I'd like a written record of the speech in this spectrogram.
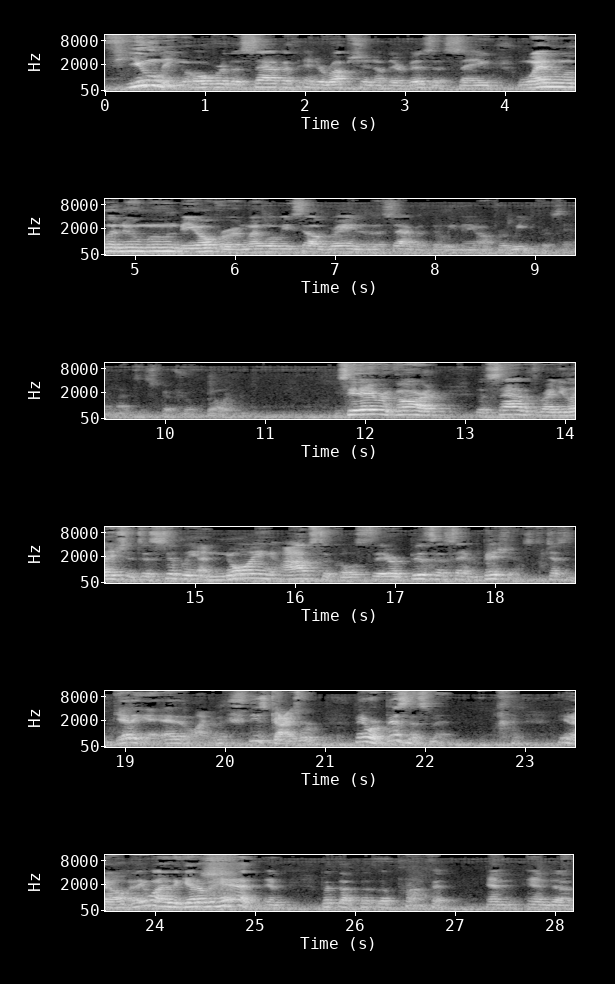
fuming over the Sabbath interruption of their business, saying, When will the new moon be over, and when will we sell grain in the Sabbath that we may offer wheat for sale? That's a scriptural quote. You see, they regard the Sabbath regulations as simply annoying obstacles to their business ambitions, just getting ahead in life. I mean, these guys were they were businessmen, you know, and they wanted to get them ahead. And but the, the, the prophet and and uh,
